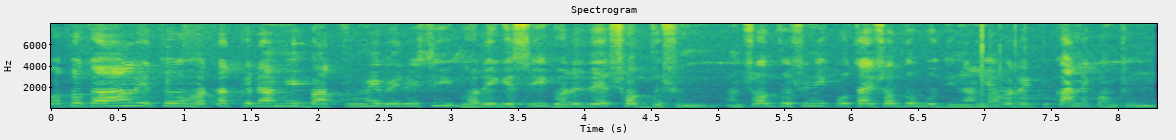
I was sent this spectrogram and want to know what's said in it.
গতকাল এ তো হঠাৎ করে আমি বাথরুমে বেরিয়েছি ঘরে গেছি, ঘরে যেয়ে শব্দ শুনি। আমি শব্দ শুনি, কোথায় শব্দ বুঝি না, আমি আবার একটু কানে কম শুনি।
